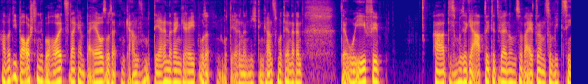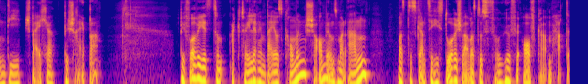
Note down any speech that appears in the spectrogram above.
Aber die Bausteine über heutzutage ein BIOS oder in ganz moderneren Geräten oder in moderneren, nicht in ganz moderneren, der UEFI, äh, das muss ja geupdatet werden und so weiter und somit sind die Speicher beschreibbar. Bevor wir jetzt zum aktuelleren BIOS kommen, schauen wir uns mal an, was das Ganze historisch war, was das früher für Aufgaben hatte.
